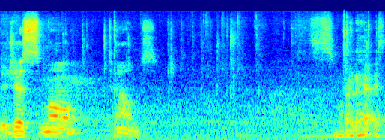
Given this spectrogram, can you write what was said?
They're just small towns. Guys,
